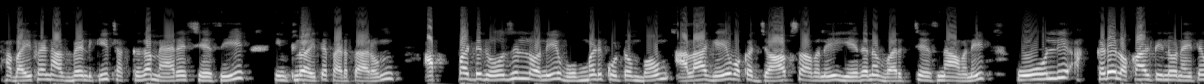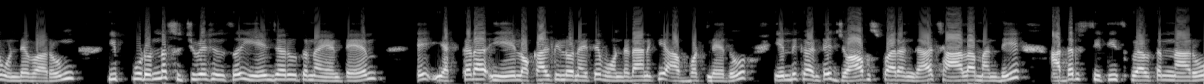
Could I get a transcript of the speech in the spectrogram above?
వైఫ్ అండ్ హస్బెండ్కి చక్కగా మ్యారేజ్ చేసి ఇంట్లో అయితే పెడతారు. అప్పటి రోజుల్లోనే ఉమ్మడి కుటుంబం అలాగే ఒక జాబ్స్ అవని ఏదైనా వర్క్ చేసినా అవని ఓన్లీ అక్కడే లొకాలిటీలోనైతే ఉండేవారు. ఇప్పుడున్న సిచ్యువేషన్స్ ఏం జరుగుతున్నాయంటే ఎక్కడ ఏ లొకాలిటీలోనైతే ఉండడానికి అవ్వట్లేదు. ఎందుకంటే జాబ్స్ పరంగా చాలా మంది అదర్ సిటీస్కి వెళ్తున్నారు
